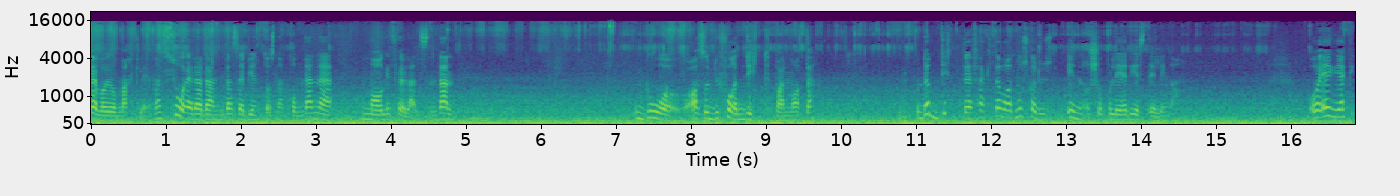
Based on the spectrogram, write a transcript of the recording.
Det var jo merkelig. Men så er det den det som jeg begynte å snakke om. Denne magefølelsen. Den går Altså, du får et dytt, på en måte. Og det dyttet var at nå skal du inn og se på ledige stillinger. Og jeg gikk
